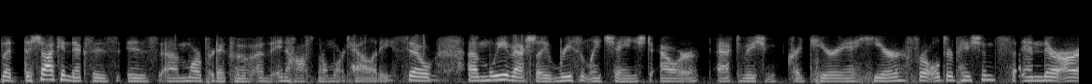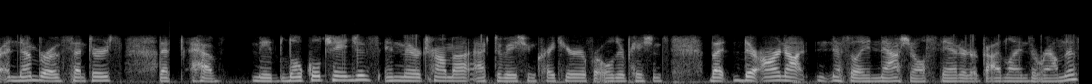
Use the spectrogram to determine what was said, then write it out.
But the shock index is, is uh, more predictive of in hospital mortality. So mm-hmm. um, we've actually recently changed our activation criteria here for older patients, and there are a number of centers that have made local changes in their trauma activation criteria for older patients, but there are not necessarily national standard or guidelines around this.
